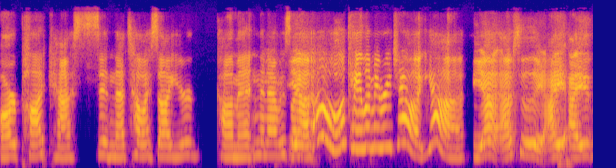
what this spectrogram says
our podcasts and that's how I saw your comment and then I was like, yeah. "Oh, okay, let me reach out." Yeah. Yeah, absolutely. I I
